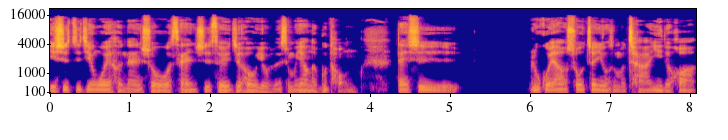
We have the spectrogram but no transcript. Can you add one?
一时之间，我也很难说我三十岁之后有了什么样的不同。但是如果要说真有什么差异的话，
